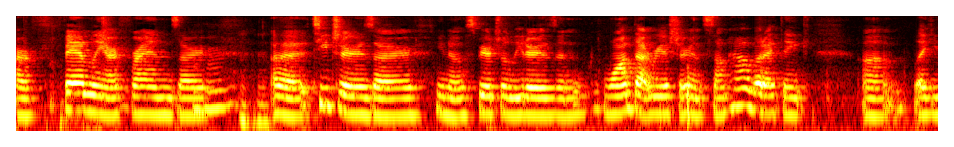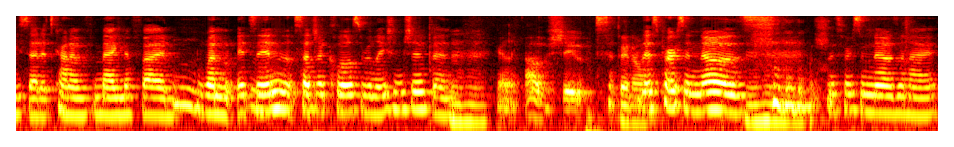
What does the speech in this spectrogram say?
our family our friends our mm-hmm. uh, teachers our you know spiritual leaders and want that reassurance somehow but i think um, like you said, it's kind of magnified mm. when it's mm. in such a close relationship, and mm-hmm. you're like, oh shoot, this person knows, mm-hmm. this person knows, and I,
